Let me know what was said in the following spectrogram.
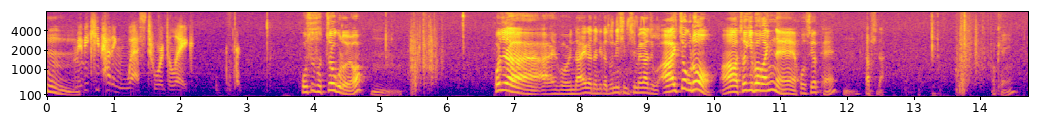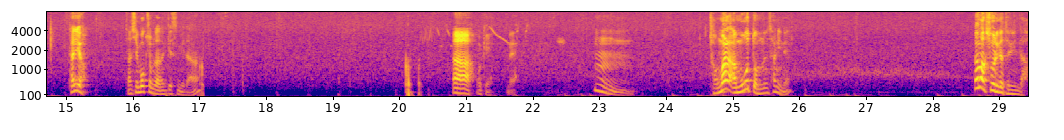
Maybe keep heading west toward the lake. 호수 서쪽으로요. 음. 보자. 아이고 나이가 드니까 눈이 심심해가지고 아 이쪽으로. 아 저기 뭐가 있네. 호수 옆에. 음, 갑시다. 오케이. 달려. 잠시 목 좀 다듬겠습니다. 아 오케이. 네. 음. 정말 아무것도 없는 산이네. 음악 소리가 들린다.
